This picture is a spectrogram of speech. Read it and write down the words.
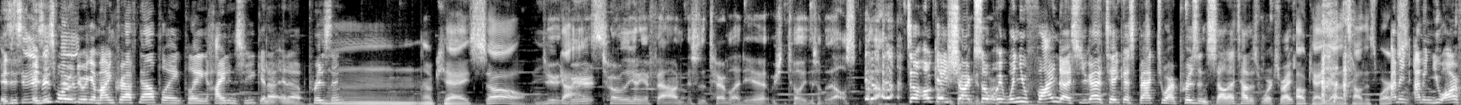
Is this is this what we're doing in Minecraft now? Playing playing hide and seek in a in a prison? Mm, okay, so you Dude, we're totally gonna get found. This is a terrible idea. We should totally do something else. So okay, Shark. So good when you find us, you gotta take us back to our prison cell. That's how this works, right? Okay, yeah, that's how this works. I mean, I mean, you are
